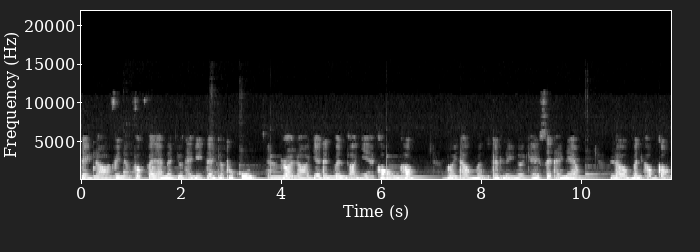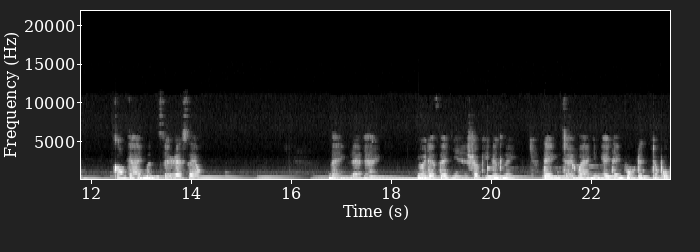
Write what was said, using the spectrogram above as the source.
đang lo vì nằm vật vã mà chưa thấy y tế cho thuốc uống, rồi lo gia đình mình ở nhà có ổn không? Người thân mình cách ly nơi khác sẽ thế nào? Lỡ mình không còn, con cái mình sẽ ra sao? Bạn là ai? Người đã về nhà sau khi cách ly, đang trải qua những ngày tháng vô định trong cuộc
